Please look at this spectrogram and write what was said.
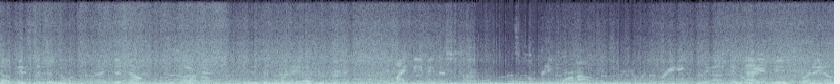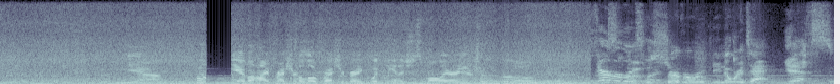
So this isn't normal, right? This No. isn't normal. Okay. Is this tornado concerning? It might be. I mean, this uh, You a high pressure to low pressure very quickly in a small area. Oh, Server room. The server room. Do you know where it's at? Yes.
